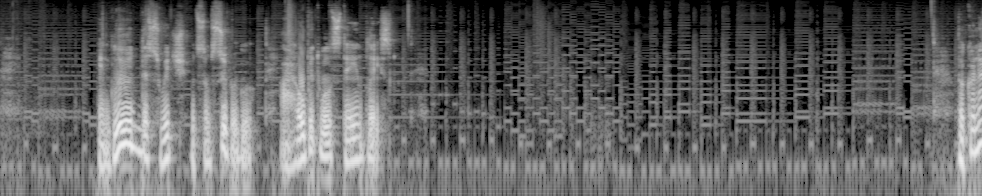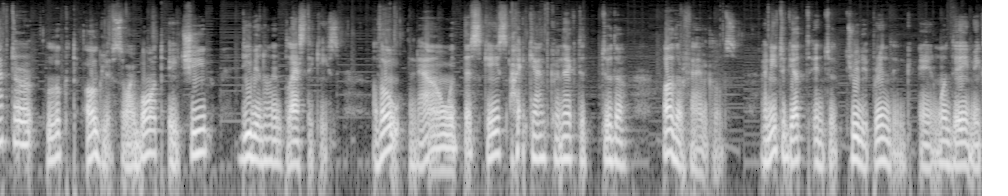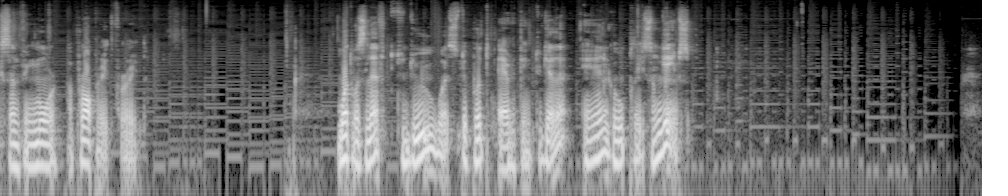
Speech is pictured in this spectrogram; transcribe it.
and glued the switch with some super glue. I hope it will stay in place. The connector looked ugly so I bought a cheap DB9 plastic case. Although now with this case I can't connect it to the other Famiclones. I need to get into 3D printing and one day make something more appropriate for it. What was left to do was to put everything together and go play some games.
